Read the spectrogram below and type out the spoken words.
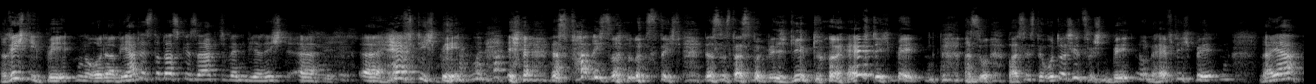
richtig beten oder wie hattest du das gesagt, wenn wir nicht äh, äh, heftig beten, ich, das fand ich so lustig, dass es das wirklich gibt. heftig beten. Also, was ist der Unterschied zwischen beten und heftig beten? Naja,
